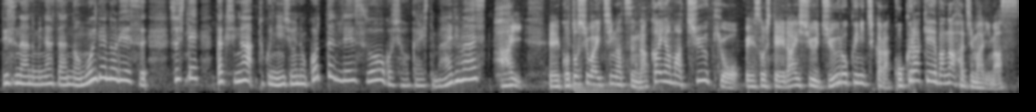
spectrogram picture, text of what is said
リスナーの皆さんの思い出のレースそして私が特に印象に残っているレースをご紹介してまいりますはい、えー、今年は1月中山中京、えー、そして来週16日から小倉競馬が始まります、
